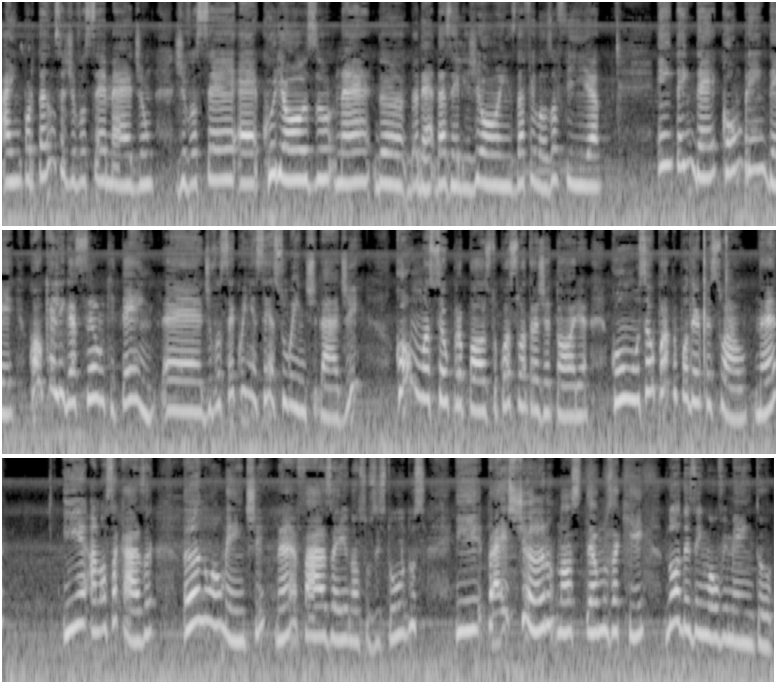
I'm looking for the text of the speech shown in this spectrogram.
a importância de você médium, de você é, curioso, né? Do, do, né, das religiões, da filosofia. Entender, compreender qual que é a ligação que tem é, de você conhecer a sua entidade com o seu propósito, com a sua trajetória, com o seu próprio poder pessoal, né? E a nossa casa anualmente, né, faz aí nossos estudos e para este ano nós temos aqui no desenvolvimento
